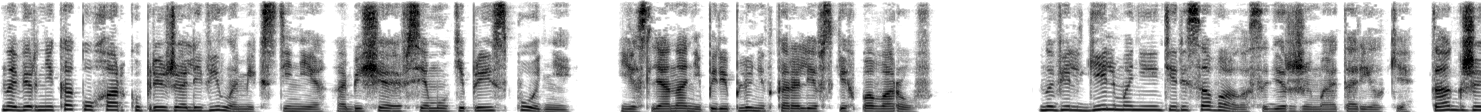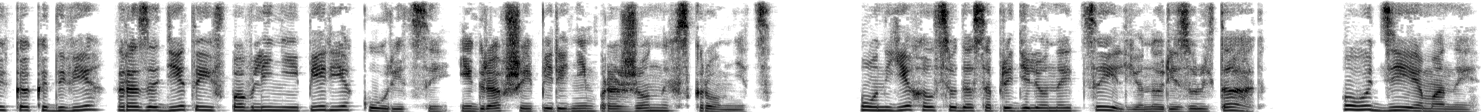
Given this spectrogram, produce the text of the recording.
Наверняка кухарку прижали вилами к стене, обещая все муки преисподней, если она не переплюнет королевских поваров но Вильгельма не интересовало содержимое тарелки, так же, как и две разодетые в павлинии перья курицы, игравшие перед ним прожженных скромниц. Он ехал сюда с определенной целью, но результат... О, демоны!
